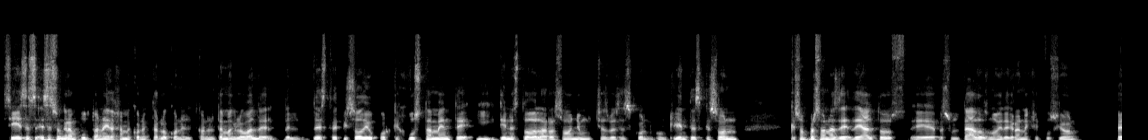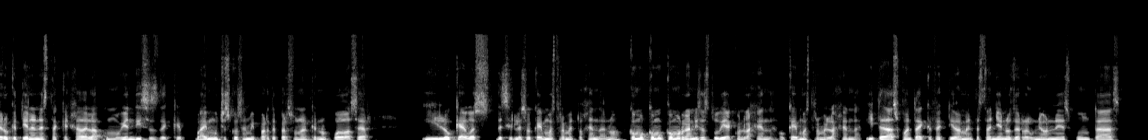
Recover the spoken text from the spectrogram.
Sí, ese es, ese es, un gran punto, Ana, y déjame conectarlo con el, con el tema global de, de, este episodio, porque justamente, y tienes toda la razón, yo muchas veces con, con clientes que son, que son personas de, de altos eh, resultados, ¿no? Y de gran ejecución, pero que tienen esta queja de la, como bien dices, de que hay muchas cosas en mi parte personal que no puedo hacer. Y lo que hago es decirles, ok, muéstrame tu agenda, ¿no? ¿Cómo, cómo, cómo organizas tu día con la agenda? Ok, muéstrame la agenda. Y te das cuenta de que efectivamente están llenos de reuniones, juntas,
